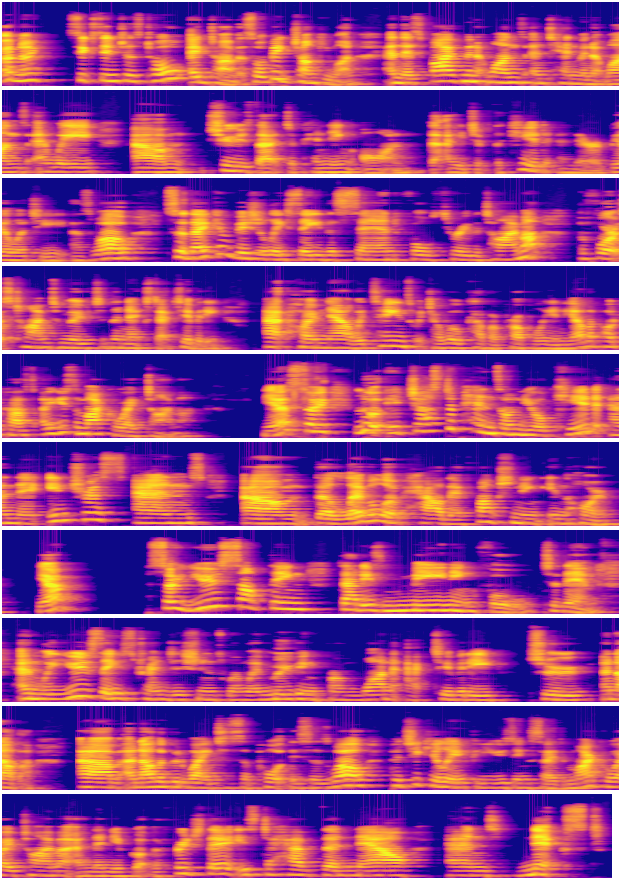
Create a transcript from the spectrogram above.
I don't know, six inches tall egg timer. So a big chunky one. And there's five minute ones and 10 minute ones. And we um, choose that depending on the age of the kid and their ability as well. So they can visually see the sand fall through the timer before it's time to move to the next activity. At home now with teens, which I will cover properly in the other podcast, I use a microwave timer. Yeah, so look, it just depends on your kid and their interests and um, the level of how they're functioning in the home. Yeah. So use something that is meaningful to them. And we use these transitions when we're moving from one activity to another. Um, another good way to support this as well, particularly if you're using, say, the microwave timer and then you've got the fridge there, is to have the now and next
